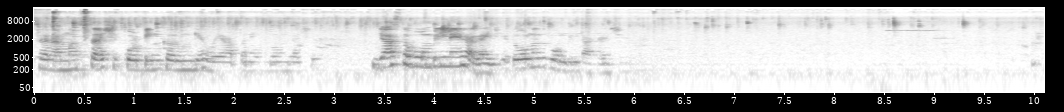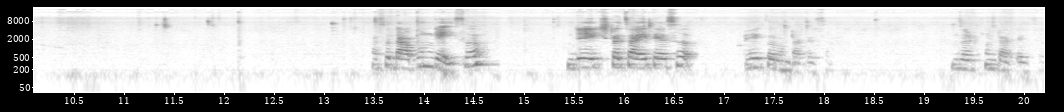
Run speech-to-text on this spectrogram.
चला मस्त अशी कोटिंग करून घेऊया आपण एक बोंबलाची जास्त बोंबील नाही घालायची दोनच बोंबील टाकायचे. असं दाबून घ्यायचं. जे एक्स्ट्राचं आहे ते असं हे करून टाकायचं. झटकून टाकायचं.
